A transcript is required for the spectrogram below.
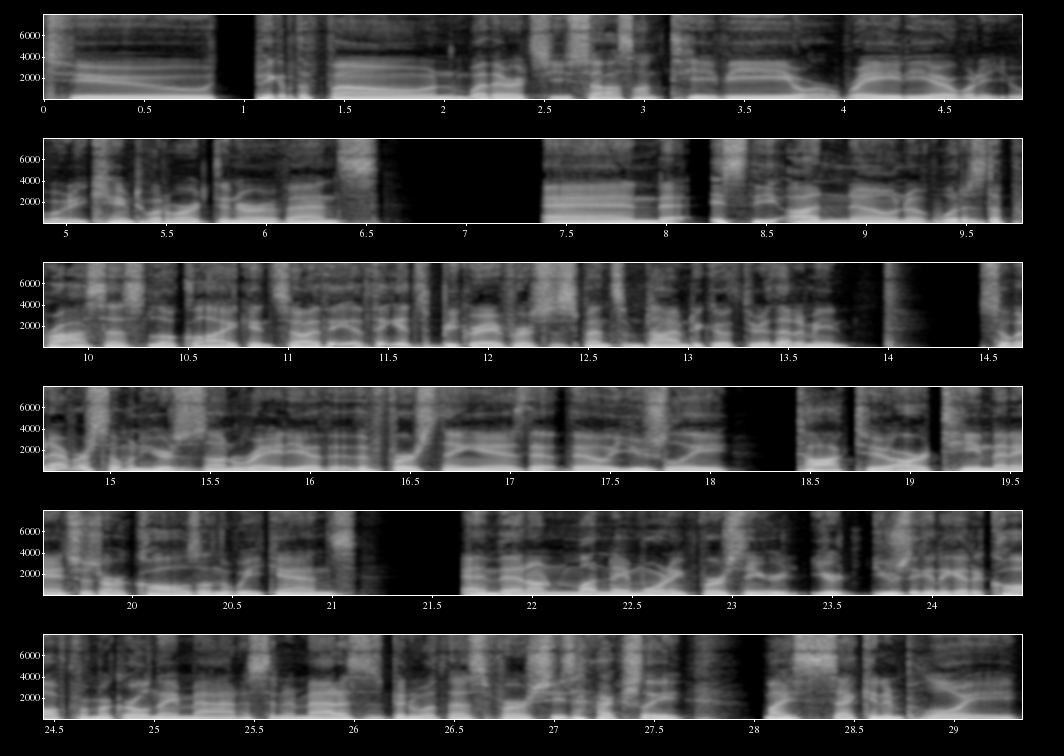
to pick up the phone, whether it's you saw us on TV or radio, when you, when you came to one of our dinner events, and it's the unknown of what does the process look like. And so I think I think it'd be great for us to spend some time to go through that. I mean, so whenever someone hears us on radio, the, the first thing is that they'll usually talk to our team that answers our calls on the weekends and then on Monday morning, first thing, you're, you're usually going to get a call from a girl named Madison. And Madison's been with us for, she's actually my second employee.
